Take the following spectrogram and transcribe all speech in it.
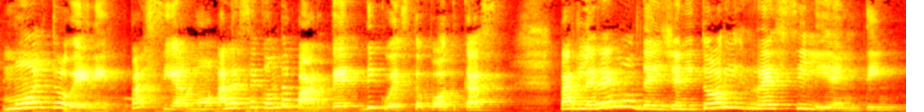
Molto bene, passiamo alla seconda parte di questo podcast. Parleremo dei genitori resilienti.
